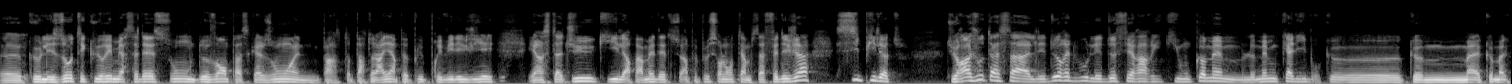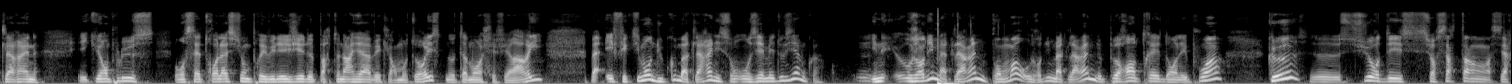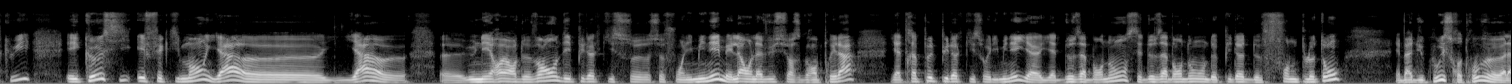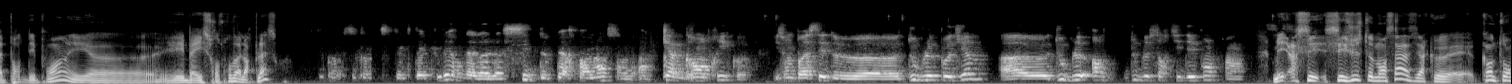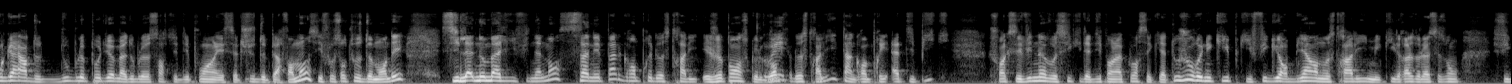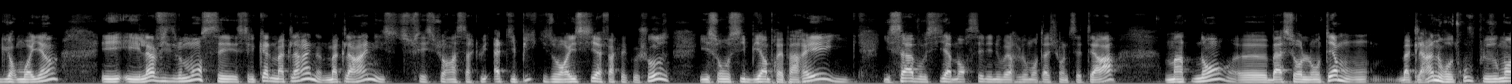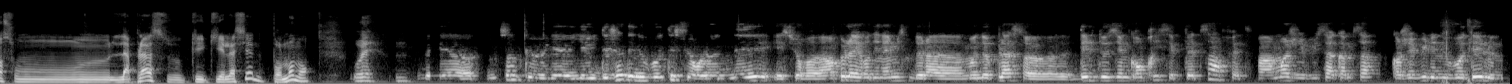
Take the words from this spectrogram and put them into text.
euh, que les autres écuries Mercedes sont devant parce qu'elles ont un par- partenariat un peu plus privilégié et un statut qui leur permet d'être un peu plus sur long terme. Ça fait déjà six pilotes. Tu rajoutes à ça les deux Red Bull, les deux Ferrari qui ont quand même le même calibre que que, que McLaren et qui en plus ont cette relation privilégiée de partenariat avec leurs motoristes, notamment chez Ferrari. Bah effectivement, du coup, McLaren ils sont 11e et 12e quoi. Mm. Aujourd'hui, McLaren, pour moi, aujourd'hui, McLaren ne peut rentrer dans les points que euh, sur des sur certains circuits et que si effectivement il y a euh, il y a euh, euh, une erreur devant des pilotes qui se, se font éliminer mais là on l'a vu sur ce Grand Prix là il y a très peu de pilotes qui sont éliminés il y a, il y a deux abandons ces deux abandons de pilotes de fond de peloton et bah du coup ils se retrouvent à la porte des points et, euh, et bah ils se retrouvent à leur place. Quoi. C'est comme, c'est comme spectaculaire la, la, la chute de performance en, en 4 grands prix quoi. Ils sont passés de euh, double podium à euh, double double sortie des points. Enfin, Mais ah, c'est c'est justement ça, c'est-à-dire que euh, quand on regarde double podium à double sortie des points et cette chute de performance, il faut surtout se demander si l'anomalie finalement, ça n'est pas le Grand Prix d'Australie. Et je pense que le Grand Oui. Prix d'Australie est un Grand Prix atypique. Je crois que c'est Villeneuve aussi qui l'a dit pendant la course, c'est qu'il y a toujours une équipe qui figure bien en Australie, mais qui le reste de la saison figure moyen. Et, et là, visiblement, c'est c'est le cas de McLaren. McLaren, c'est sur un circuit atypique, ils ont réussi à faire quelque chose. Ils sont aussi bien préparés, ils, ils savent aussi amorcer les nouvelles réglementations, etc. Maintenant, euh, bah, sur le long terme, on- McLaren retrouve plus ou moins son la place qui, qui est la sienne pour le moment. Ouais. mais, euh, il me semble qu'il y, a- il y a eu déjà des nouveautés sur le nez et sur euh, un peu l'aérodynamisme de la monoplace euh, dès le deuxième Grand Prix. C'est peut-être ça en fait. Enfin, moi j'ai vu ça comme ça. Quand j'ai vu les nouveautés, le nouveau-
